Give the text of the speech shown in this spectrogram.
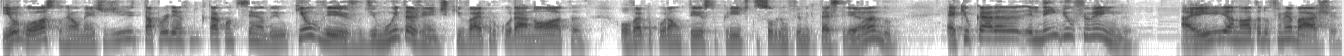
e eu gosto realmente de estar por dentro do que está acontecendo. E o que eu vejo de muita gente que vai procurar nota ou vai procurar um texto crítico sobre um filme que está estreando, é que o cara ele nem viu o filme ainda. Aí a nota do filme é baixa.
